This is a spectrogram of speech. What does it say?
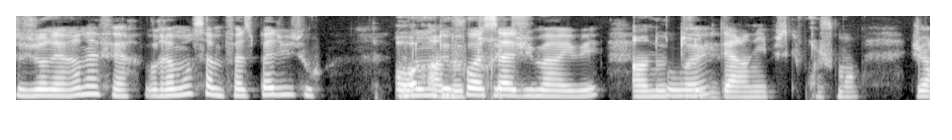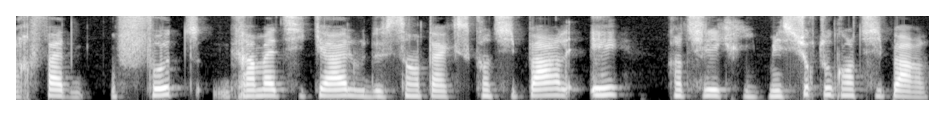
J'en ai rien à faire. Vraiment, ça me fasse pas du tout. Oh, Le nombre de fois, ça a dû m'arriver. Un autre Ouais. truc dernier, parce que franchement, genre, faute grammaticale ou de syntaxe quand il parle et quand il écrit. Mais surtout quand il parle.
